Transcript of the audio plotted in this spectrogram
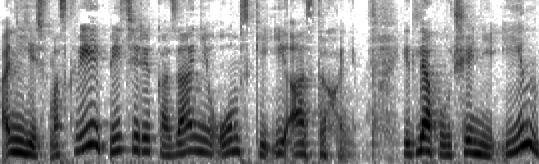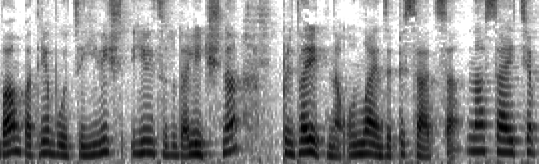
Они есть в Москве, Питере, Казани, Омске и Астрахани. И для получения ИИН вам потребуется явиться туда лично, предварительно онлайн записаться на сайте.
